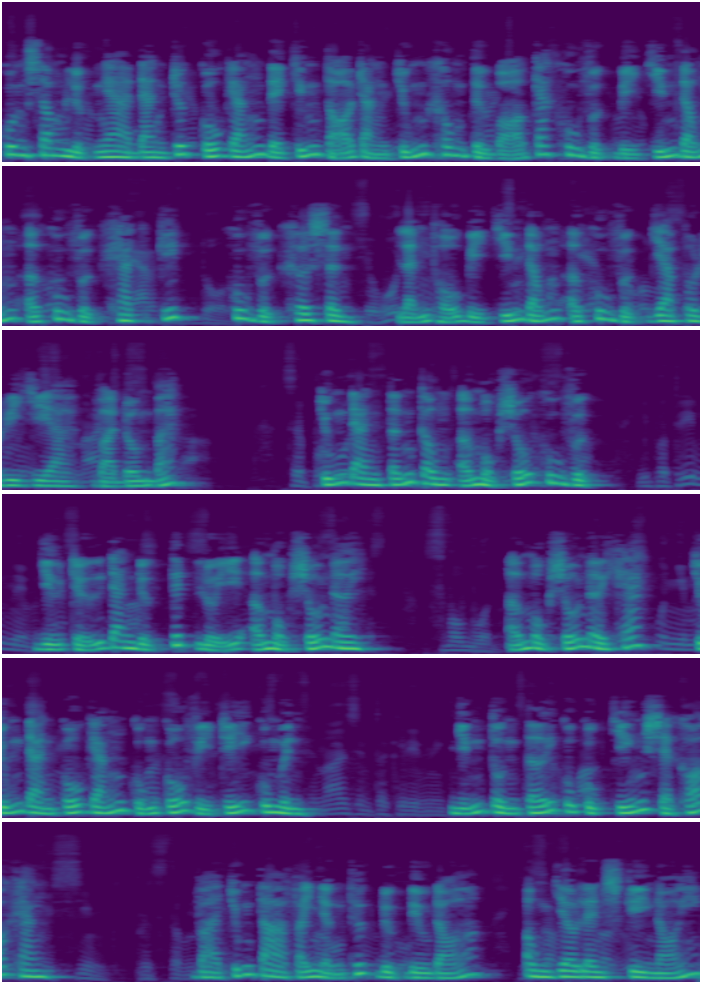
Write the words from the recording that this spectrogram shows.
quân xâm lược Nga đang rất cố gắng để chứng tỏ rằng chúng không từ bỏ các khu vực bị chiếm đóng ở khu vực Kharkiv, khu vực Kherson, lãnh thổ bị chiếm đóng ở khu vực Zaporizhia và Donbass. Chúng đang tấn công ở một số khu vực. Dự trữ đang được tích lũy ở một số nơi. Ở một số nơi khác, chúng đang cố gắng củng cố vị trí của mình. Những tuần tới của cuộc chiến sẽ khó khăn. Và chúng ta phải nhận thức được điều đó, ông Zelensky nói.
